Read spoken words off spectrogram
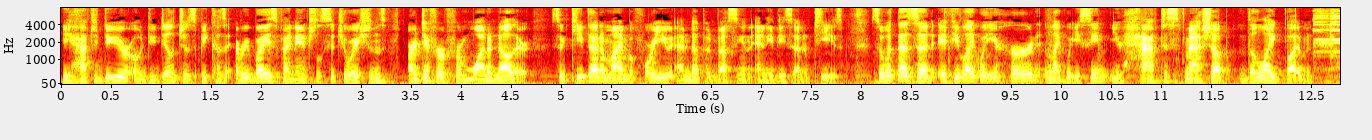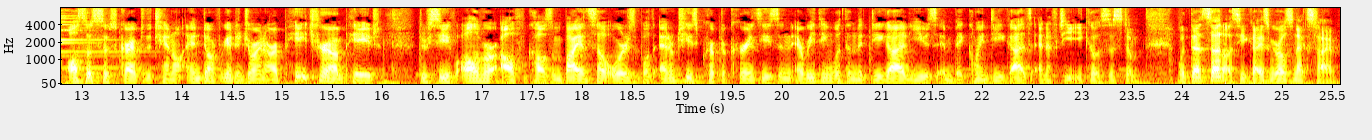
You have to do your own due diligence because everybody's financial situations are different from one another. So keep that in mind before you end up investing in any of these NFTs. So with that said, if you like what you heard and like what you've seen, you have to smash up the like button. Also subscribe to the channel and don't forget to join our Patreon page to receive all of our alpha calls and buy and sell orders both NFTs, cryptocurrencies, and everything within the DeGod use and Bitcoin DeGods Ecosystem. With that said, I'll see you guys and girls next time.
